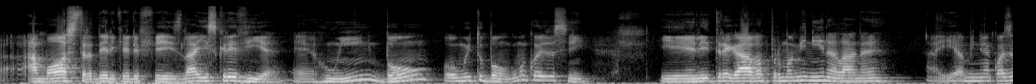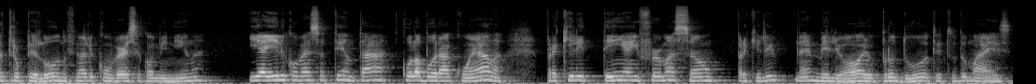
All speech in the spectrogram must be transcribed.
a amostra dele que ele fez lá e escrevia é, ruim, bom ou muito bom, alguma coisa assim. E ele entregava para uma menina lá, né? Aí a menina quase atropelou, no final ele conversa com a menina e aí ele começa a tentar colaborar com ela para que ele tenha a informação, para que ele né, melhore o produto e tudo mais.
